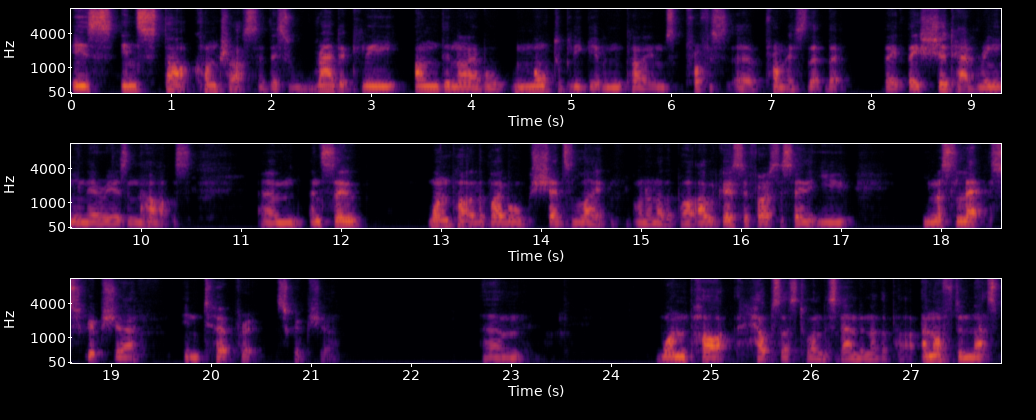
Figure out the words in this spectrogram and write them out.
is in stark contrast to this radically undeniable, multiply given times uh, promise that, that they, they should have ringing in their ears and hearts. Um, and so one part of the Bible sheds light on another part. I would go so far as to say that you, you must let Scripture interpret Scripture. Um, one part helps us to understand another part. And often that's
